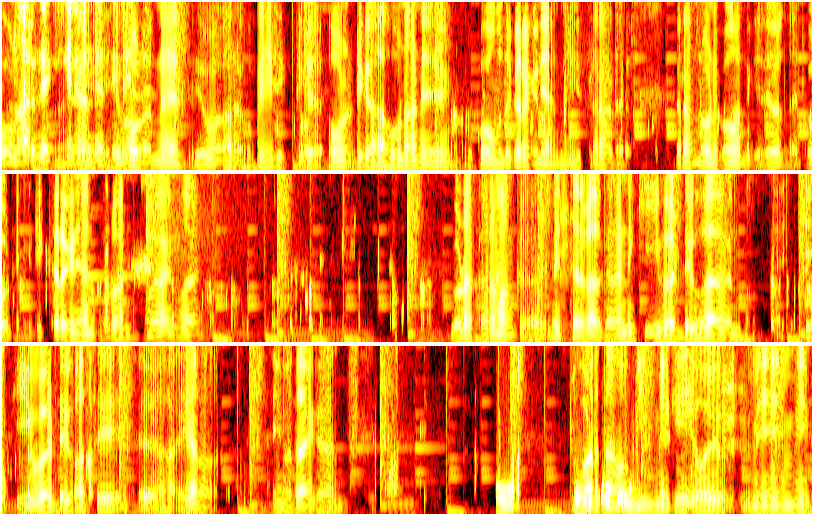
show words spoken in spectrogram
උනාර දැක්ගෙන නැති නවලන්න අර බේසික් ටික ඕන ටික අහුනානේ කොහොමද කරගෙන යන්නේ ඉස්සරට කරන්න ඕන කොහොමද කිරවල් ඇතකොට ඉටි කරගෙන යන්න පුළුවන් ඔයාගවා ගොඩක් කර මංක මෙච්චරකල් කරන්නේ කීවර්ඩ් එක හොයාගන්න කීවර්ඩ් එක පස්සේ යනවා එහමතයි වටතාම බිම් එක ඔය මේක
